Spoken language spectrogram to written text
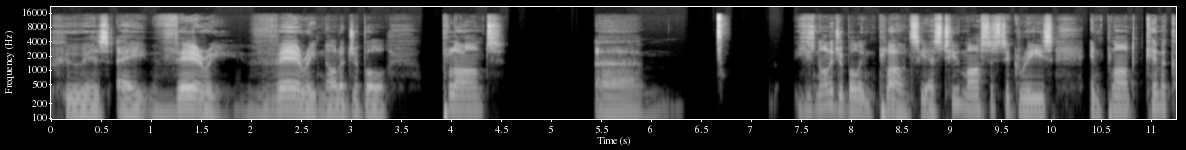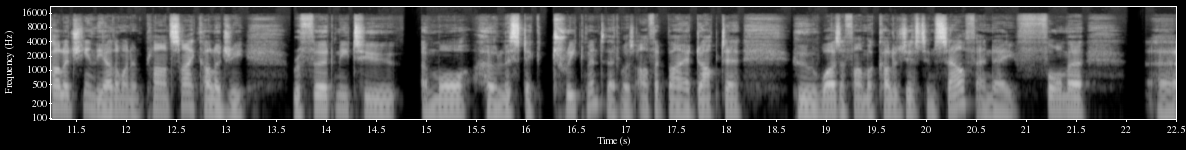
who is a very, very knowledgeable plant um, he's knowledgeable in plants. He has two master's degrees in plant chemicology and the other one in plant psychology. Referred me to a more holistic treatment that was offered by a doctor who was a pharmacologist himself and a former, uh,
